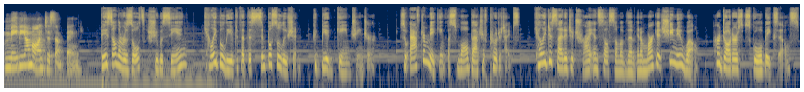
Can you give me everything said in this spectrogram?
maybe I'm on to something. Based on the results she was seeing, Kelly believed that this simple solution could be a game changer. So, after making a small batch of prototypes, Kelly decided to try and sell some of them in a market she knew well her daughter's school bake sales.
